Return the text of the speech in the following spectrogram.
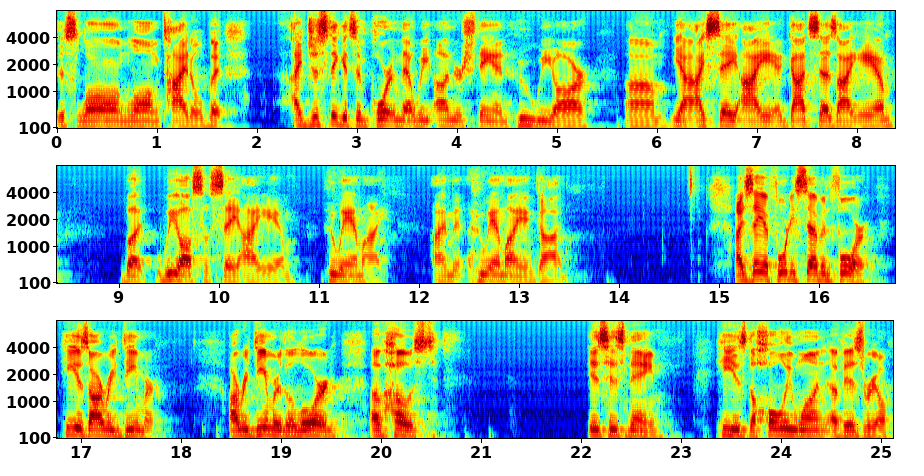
this long, long title, but I just think it's important that we understand who we are. Um, yeah, I say I am. God says I am but we also say, I am. Who am I? I'm, who am I in God? Isaiah 47 4, He is our Redeemer. Our Redeemer, the Lord of hosts, is His name. He is the Holy One of Israel.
